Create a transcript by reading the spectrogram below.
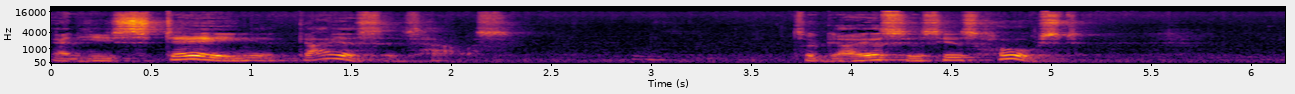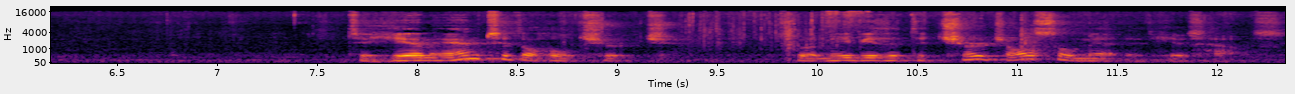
And he's staying at Gaius's house. So Gaius is his host to him and to the whole church. So it may be that the church also met at his house.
